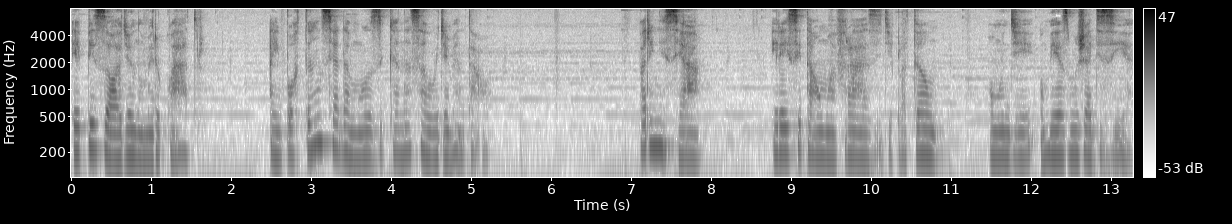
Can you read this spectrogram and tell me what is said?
Episódio número 4 A importância da música na saúde mental. Para iniciar, irei citar uma frase de Platão onde o mesmo já dizia:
